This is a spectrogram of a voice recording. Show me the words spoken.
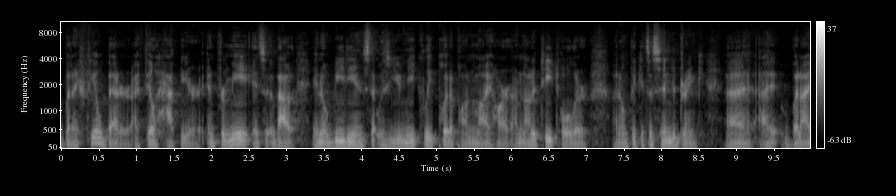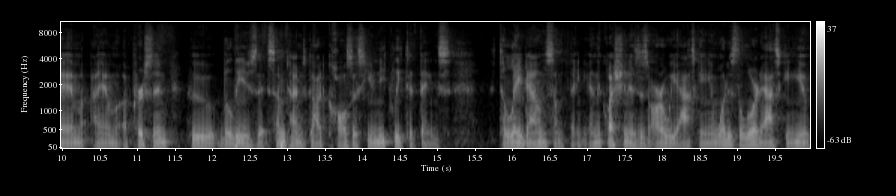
but I feel better. I feel happier. And for me, it's about an obedience that was uniquely put upon my heart. I'm not a teetotaler. I don't think it's a sin to drink. Uh, I, but I am I am a person who believes that sometimes God calls us uniquely to things to lay down something. And the question is, is are we asking? And what is the Lord asking you?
